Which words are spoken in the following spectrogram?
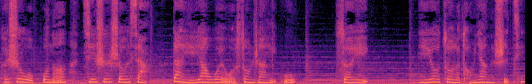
可是我不能及时收下。但也要为我送上礼物，所以你又做了同样的事情。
